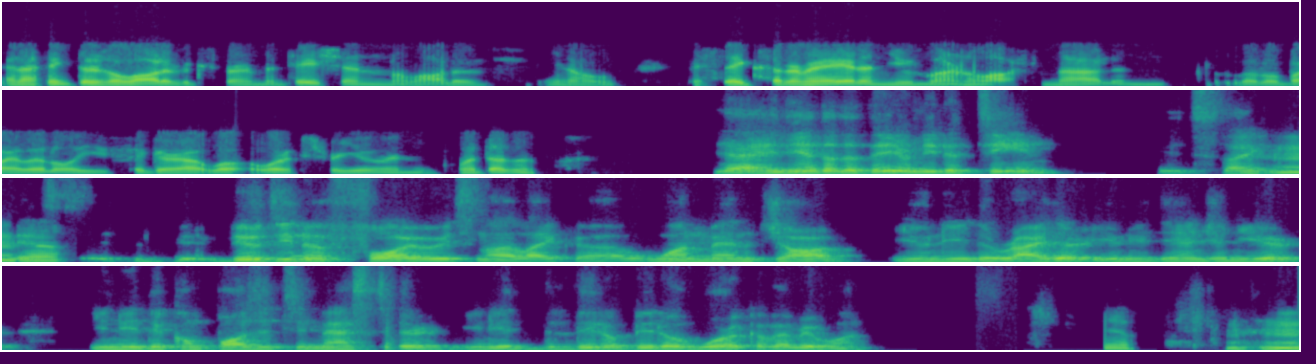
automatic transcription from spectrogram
And i think there's a lot of experimentation a lot of you know mistakes that are made and you learn a lot from that. And little by little you figure out what works for you and what doesn't Yeah, in the end of the day, you need a team. It's like Mhm. it's, it's building a foil. It's not like a one man job. You need the rider, you need the engineer, you need the composite master, you need the little bit of work of everyone. hmm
